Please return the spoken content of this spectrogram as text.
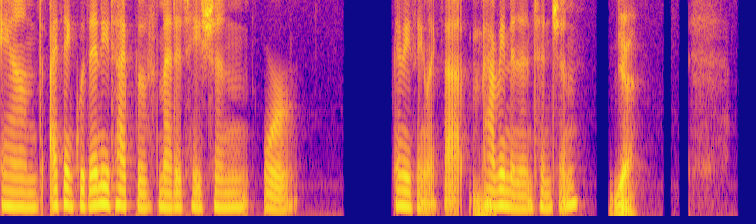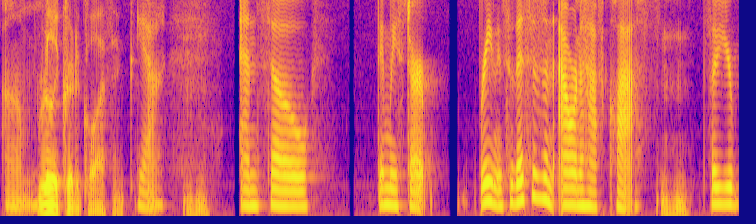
And i think with any type of meditation or anything like that Mhm. having an intention. Yeah. um Really critical, I think. yeah. Hmm and so then we start breathing. So this is an hour and a half class. Hmm so you're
